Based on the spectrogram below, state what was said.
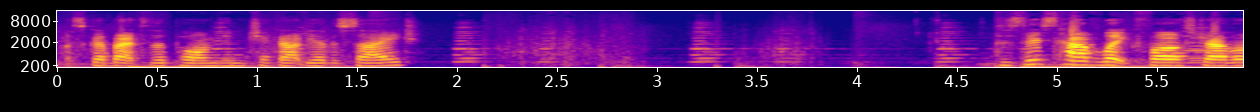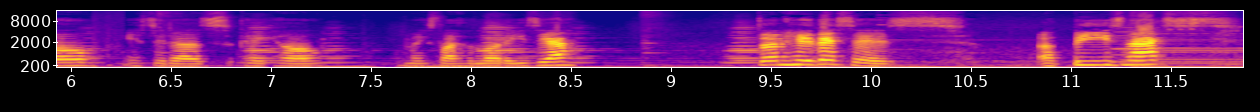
let's go back to the pond and check out the other side. Does this have like fast travel? Yes, it does. Okay, cool. Makes life a lot easier. Don't know who this is. A bee's nest.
